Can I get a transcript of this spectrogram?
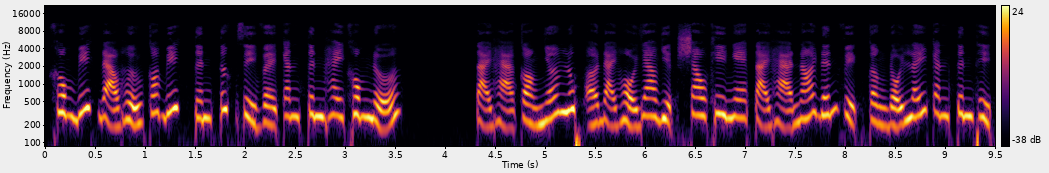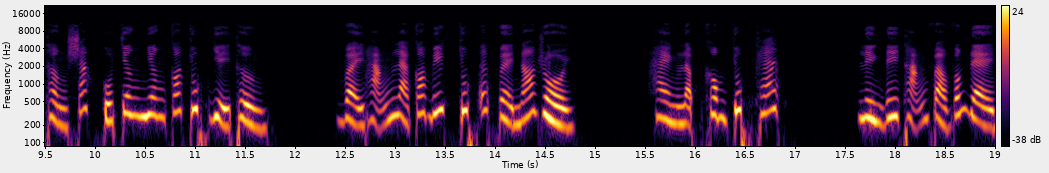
Không biết đạo hữu có biết tin tức gì về canh tinh hay không nữa. Tại hạ còn nhớ lúc ở đại hội giao dịch sau khi nghe tại hạ nói đến việc cần đổi lấy canh tinh thì thần sắc của chân nhân có chút dị thường. Vậy hẳn là có biết chút ít về nó rồi. Hàng lập không chút khác. Liền đi thẳng vào vấn đề.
